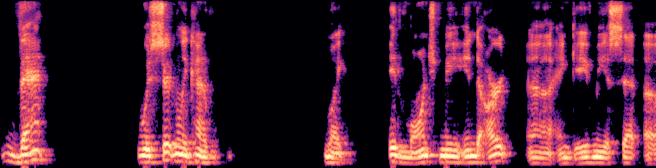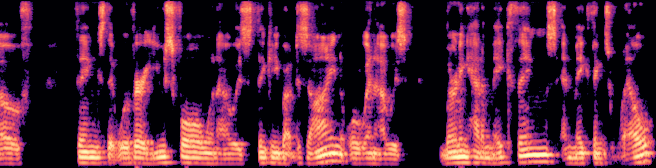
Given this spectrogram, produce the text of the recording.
that was certainly kind of like it launched me into art uh, and gave me a set of things that were very useful when I was thinking about design or when I was learning how to make things and make things well.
